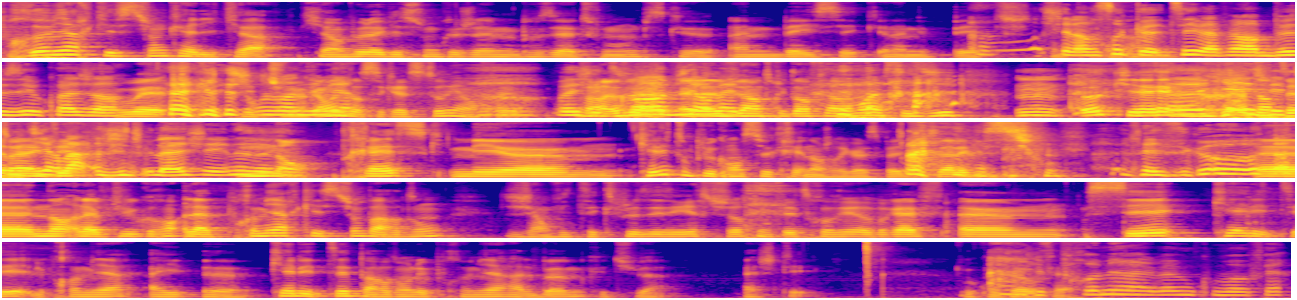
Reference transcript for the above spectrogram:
Première question, Kalika, qui est un peu la question que j'aime poser à tout le monde, parce que I'm basic and I'm a bitch. Ah, J'ai l'impression que, tu sais, il va falloir buzzer ou quoi, genre. Ouais, avec les tu vraiment dans Secret Story en fait. Ouais, j'ai Enfin, trop envie, Elle en a fait. vu un truc d'enfermement, elle s'est dit, Hmm, ok, Ok, je vais tout dire là, je vais tout lâcher. Non, presque, mais euh, quel est ton plus grand secret? Non, je rigole, c'est pas du tout ça la question. Let's go. Euh, non, la plus grand, la première question, pardon. J'ai envie de t'exploser de rire, je suis sûr, ça me fait trop rire. Bref, euh, c'est quel était le premier, euh, quel était pardon le premier album que tu as acheté ou qu'on Ah, t'a le offert premier album qu'on m'a offert.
